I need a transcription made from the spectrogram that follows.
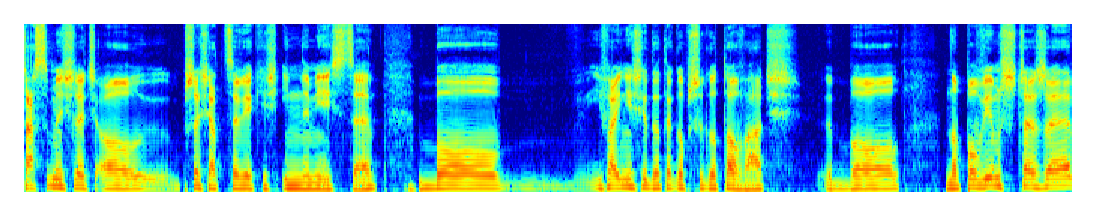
czas myśleć o przesiadce w jakieś inne miejsce, bo i fajnie się do tego przygotować, bo no powiem szczerze,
